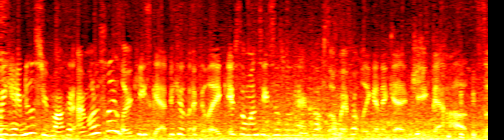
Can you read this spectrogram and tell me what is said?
We came to the supermarket. I'm honestly low-key scared because I feel like if someone sees us with handcuffs on, we're probably gonna get kicked out. So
